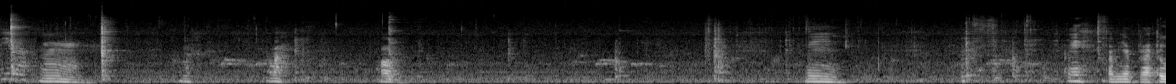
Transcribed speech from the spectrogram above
พี่ละอืมมาเอามาพอนี่ นี่ต้มยำปลาทู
